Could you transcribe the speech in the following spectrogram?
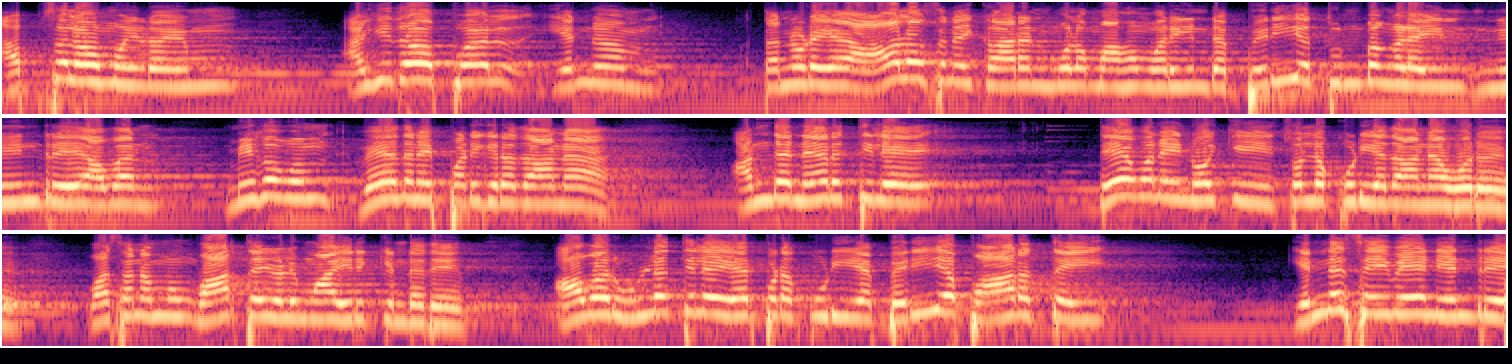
அப்சலோமிடம் அகிதோபல் என்னும் தன்னுடைய ஆலோசனைக்காரன் மூலமாக வருகின்ற பெரிய துன்பங்களை நின்று அவன் மிகவும் வேதனைப்படுகிறதான அந்த நேரத்திலே தேவனை நோக்கி சொல்லக்கூடியதான ஒரு வசனமும் வார்த்தைகளுமாய் இருக்கின்றது அவர் உள்ளத்திலே ஏற்படக்கூடிய பெரிய பாரத்தை என்ன செய்வேன் என்று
